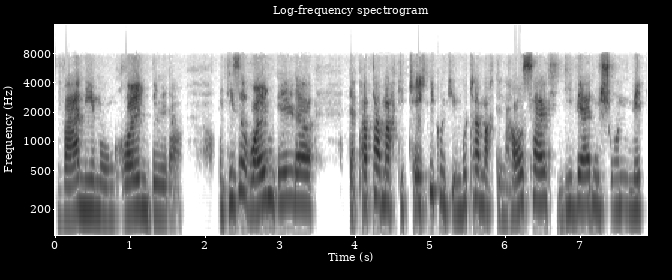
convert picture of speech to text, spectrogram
Wahrnehmung, Rollenbilder. Und diese Rollenbilder der Papa macht die Technik und die Mutter macht den Haushalt, die werden schon mit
